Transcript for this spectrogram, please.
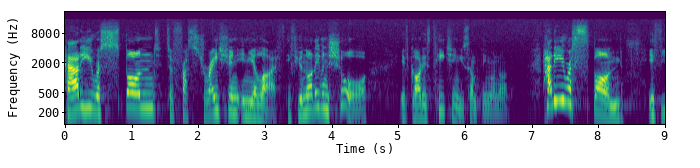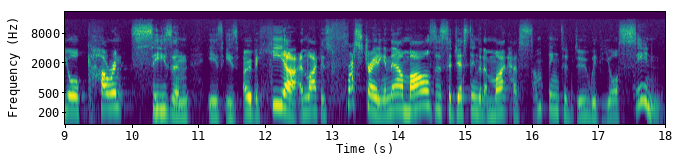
How do you respond to frustration in your life if you're not even sure if God is teaching you something or not? How do you respond if your current season is, is over here and life is frustrating and now Miles is suggesting that it might have something to do with your sin?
